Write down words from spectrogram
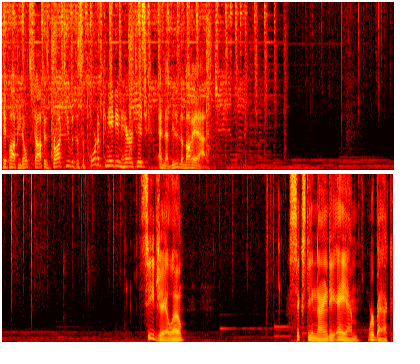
Hip Hop You Don't Stop is brought to you with the support of Canadian Heritage and La Ville de Montréal. CJLO 1690 AM. We're back.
